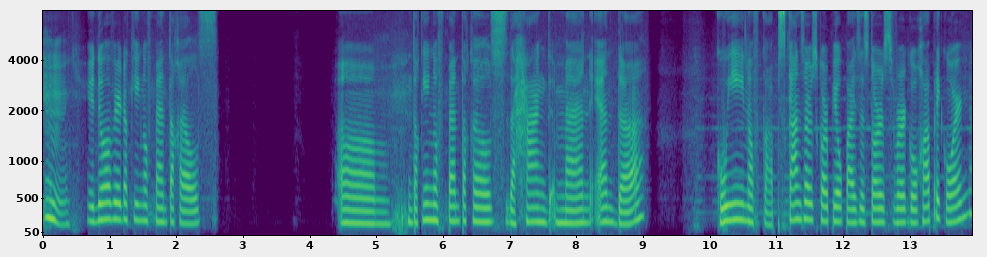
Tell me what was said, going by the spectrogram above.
you do have here the King of Pentacles. Um, the King of Pentacles, the Hanged Man, and the Queen of Cups. Cancer, Scorpio, Pisces, Taurus, Virgo, Capricorn.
